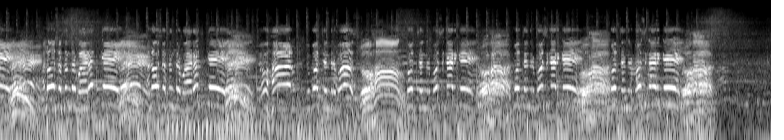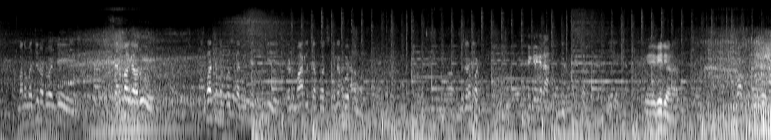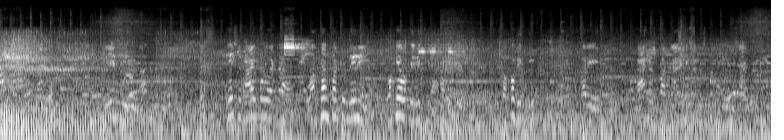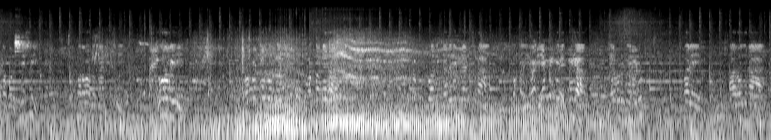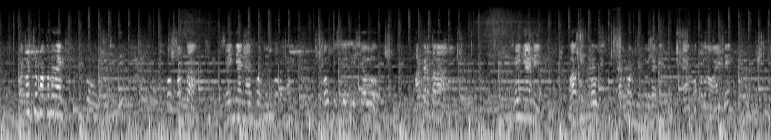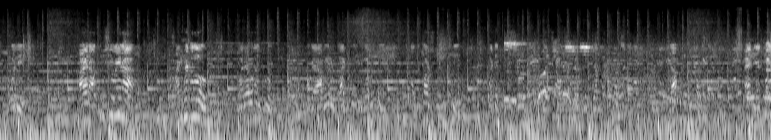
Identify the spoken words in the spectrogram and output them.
హలో స్వతంత్ర భారత్ కే హలో స్వతంత్ర భారత్ కే జోహార్ సుభాష్ చంద్ర బోస్ జోహార్ సుభాష్ చంద్ర బోస్ గారికి సుభాష్ చంద్ర బోస్ గారికి సుభాష్ చంద్ర బోస్ గారికి. మన మధ్య ఉన్నటువంటి శర్మ గారు సుభాష్ చంద్రబోస్ గారిని ఉద్దేశించి రెండు మాటలు చెప్పవలసిందిగా కోరుతున్నాం. దేశ నాయకుడు యొక్క వర్ధంతంటూ లేని ఒకే ఒక వ్యక్తి. గొప్ప వ్యక్తి. మరి కాంగ్రెస్ పార్టీ ఆరోగ్యంగా హౌస్ ఏర్పాటు కానీ ఆయన గొప్పదనం ఆయనదే మరి ఆయన అదృశ్యమైన సంఘటనలు మరి ఇప్పుడు ఒక యాభై ఏళ్ళు దాటిపోయింది కాబట్టి అధికారుల నుంచి అంటే జాపనీస్ ఆయన ఎట్లా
